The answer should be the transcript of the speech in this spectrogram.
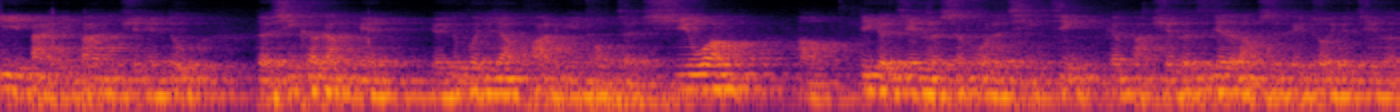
一百零八年学年度的新课纲里面有一个部分就叫跨领域统整，希望啊，第一个结合生活的情境，跟把学科之间的老师可以做一个结合。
